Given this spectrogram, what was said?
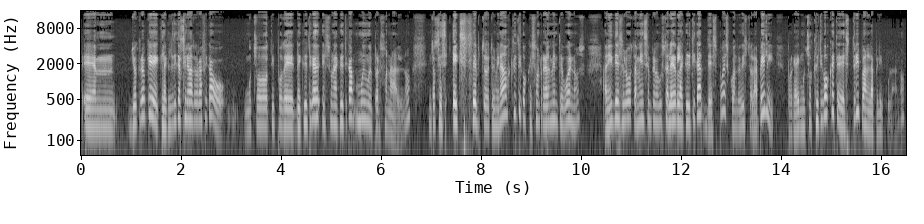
Em, yo creo que, que la crítica cinematográfica o mucho tipo de, de crítica es una crítica muy, muy personal, ¿no? Entonces, excepto determinados críticos que son realmente buenos, a mí desde luego también siempre me gusta leer la crítica después, cuando he visto la peli, porque hay muchos críticos que te destripan la película, ¿no?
